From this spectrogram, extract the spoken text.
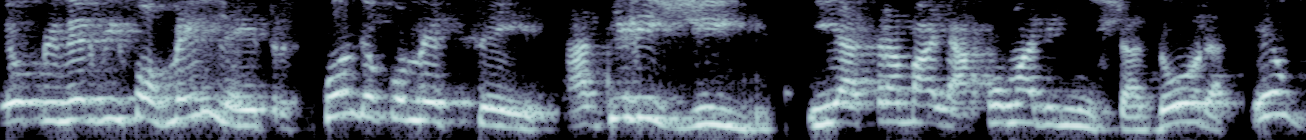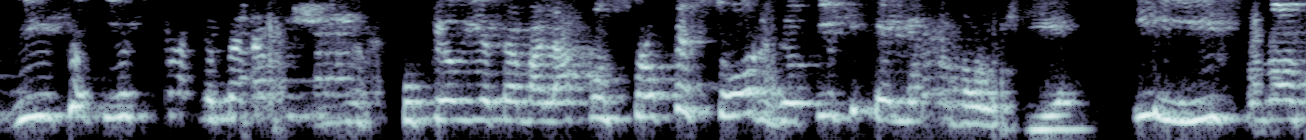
Eu primeiro me formei em letras. Quando eu comecei a dirigir e a trabalhar como administradora, eu vi que eu tinha que fazer pedagogia, porque eu ia trabalhar com os professores, eu tinha que ter metodologia. E isso nós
